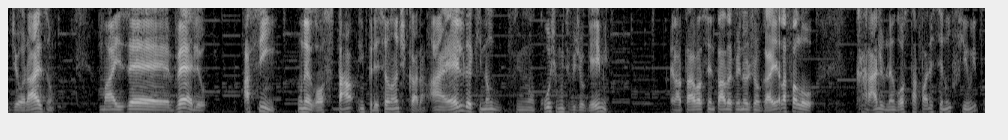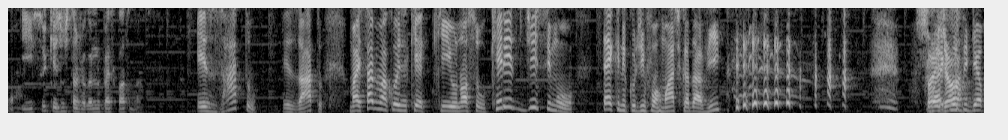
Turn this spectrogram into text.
de Horizon. Mas é, velho, assim, o negócio tá impressionante, cara. A Elida, que não, que não curte muito videogame, ela tava sentada vendo eu jogar e ela falou: Caralho, o negócio tá parecendo um filme, porra. Isso que a gente tá jogando no PS4 base. Exato, exato. Mas sabe uma coisa que, que o nosso queridíssimo técnico de informática, Davi, Sou vai conseguir.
